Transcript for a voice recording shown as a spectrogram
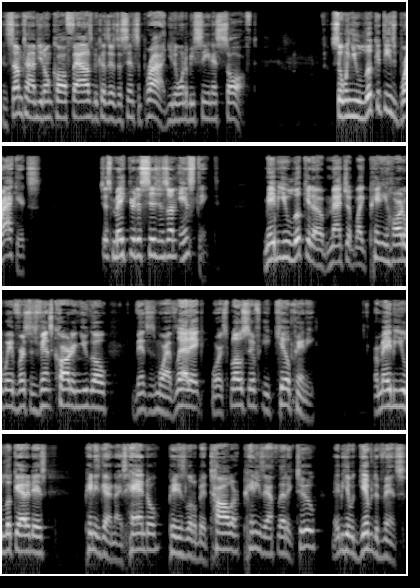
And sometimes you don't call fouls because there's a sense of pride. You don't want to be seen as soft. So when you look at these brackets, just make your decisions on instinct. Maybe you look at a matchup like Penny Hardaway versus Vince Carter and you go, Vince is more athletic, more explosive, he'd kill Penny. Or maybe you look at it as Penny's got a nice handle, Penny's a little bit taller, Penny's athletic too. Maybe he would give it to Vince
